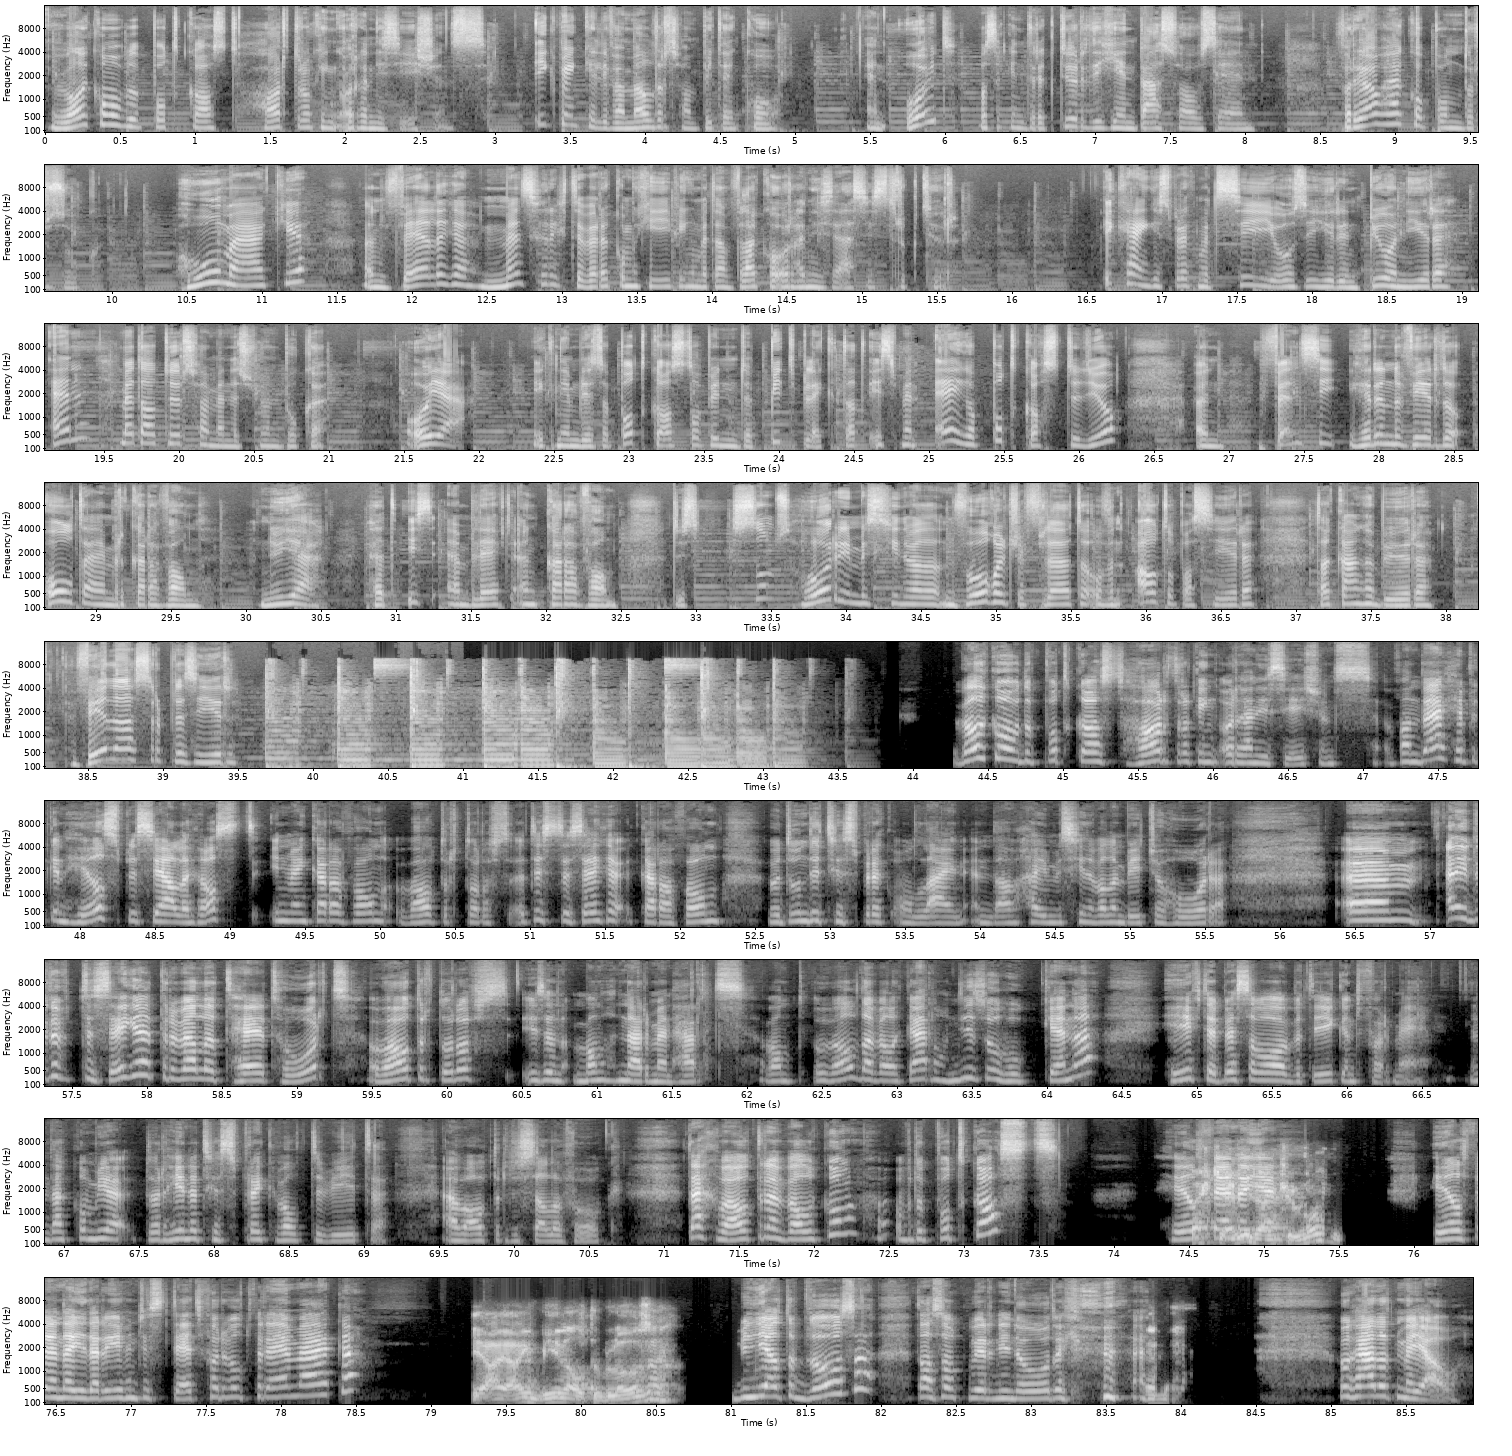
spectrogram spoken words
Welkom op de podcast Hardrocking Organizations. Ik ben Kelly van Melders van Piet Co. En ooit was ik een directeur die geen baas zou zijn. Voor jou ga ik op onderzoek. Hoe maak je een veilige, mensgerichte werkomgeving met een vlakke organisatiestructuur? Ik ga in gesprek met CEO's die hierin pionieren en met auteurs van managementboeken. Oh ja, ik neem deze podcast op in de Pietplek. Dat is mijn eigen podcaststudio. Een fancy, gerenoveerde oldtimer caravan. Nu ja, het is en blijft een caravan. Dus soms hoor je misschien wel een vogeltje fluiten of een auto passeren. Dat kan gebeuren. Veel luisterplezier! Welkom op de podcast Hardrocking Organizations. Vandaag heb ik een heel speciale gast in mijn caravan, Wouter Torfs. Het is te zeggen, caravan, we doen dit gesprek online en dan ga je misschien wel een beetje horen. Um, en ik durf te zeggen, terwijl het hij het hoort, Wouter Torfs is een man naar mijn hart. Want hoewel dat we elkaar nog niet zo goed kennen, heeft hij best wel wat betekend voor mij. En dat kom je doorheen het gesprek wel te weten. En Wouter dus zelf ook. Dag Wouter en welkom op de podcast. Heel fijn, dat je, heel fijn dat je daar eventjes tijd voor wilt vrijmaken. Ja, ja, ik begin al te blozen. Ben je al te blozen? Dat is ook weer niet nodig. Hoe gaat het met jou?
